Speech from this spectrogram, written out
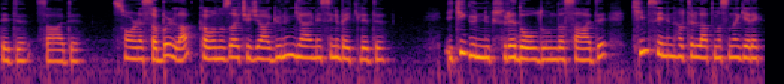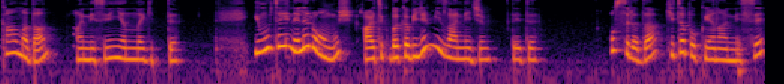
dedi Sadi. Sonra sabırla kavanozu açacağı günün gelmesini bekledi. İki günlük süre dolduğunda Sadi kimsenin hatırlatmasına gerek kalmadan annesinin yanına gitti. Yumurtaya neler olmuş artık bakabilir miyiz anneciğim dedi. O sırada kitap okuyan annesi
